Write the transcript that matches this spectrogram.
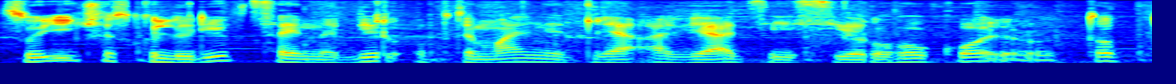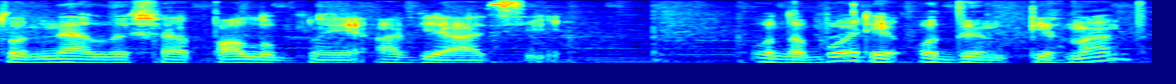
Судячи з кольорів, цей набір оптимальний для авіації сірого кольору, тобто не лише палубної авіації. У наборі один пігмент,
